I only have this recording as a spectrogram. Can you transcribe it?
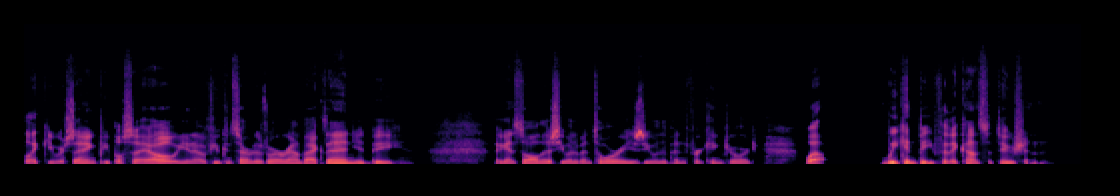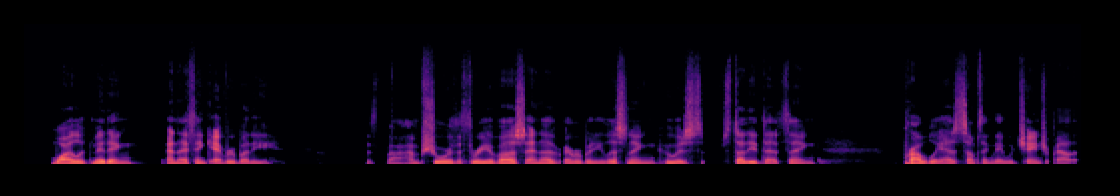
like you were saying, people say, oh, you know, if you conservatives were around back then, you'd be against all this. You would have been Tories. You would have been for King George. Well, we can be for the Constitution while admitting, and I think everybody I'm sure the three of us and everybody listening who has studied that thing probably has something they would change about it.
